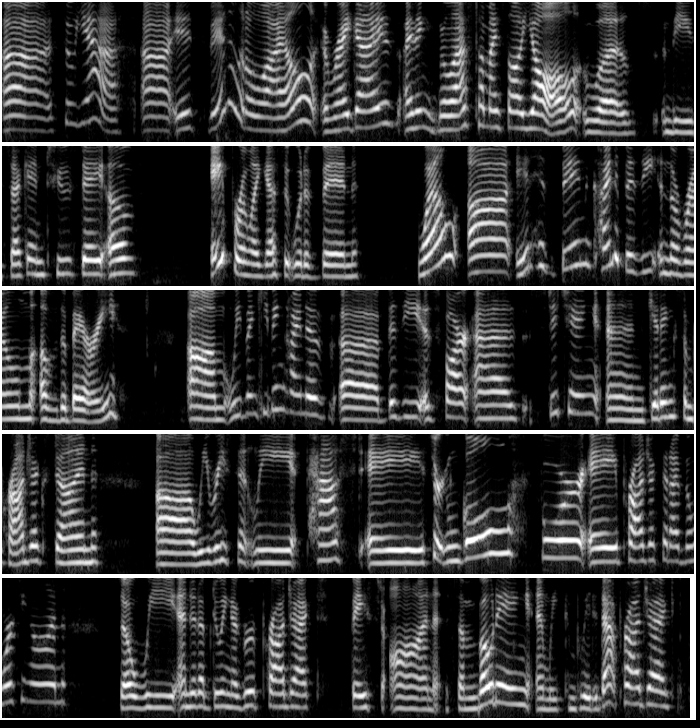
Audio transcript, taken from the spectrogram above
Uh, so yeah, uh, it's been a little while, right, guys? I think the last time I saw y'all was the second Tuesday of April. I guess it would have been. Well, uh, it has been kind of busy in the realm of the berry. Um, we've been keeping kind of uh, busy as far as stitching and getting some projects done. Uh, we recently passed a certain goal for a project that I've been working on. So we ended up doing a group project based on some voting, and we completed that project.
